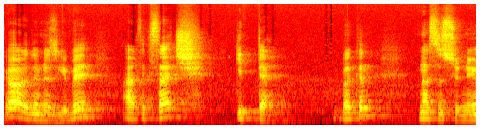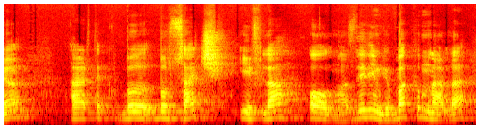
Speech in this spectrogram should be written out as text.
Gördüğünüz gibi artık saç gitti. Bakın nasıl sünüyor. Artık bu, bu saç iflah olmaz. Dediğim gibi bakımlarla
